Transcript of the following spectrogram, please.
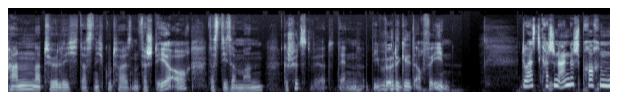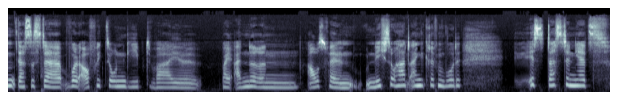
kann natürlich das nicht gutheißen und verstehe auch, dass dieser Mann geschützt wird, denn die Würde gilt auch für ihn. Du hast gerade schon angesprochen, dass es da wohl auch Friktionen gibt, weil bei anderen Ausfällen nicht so hart eingegriffen wurde. Ist das denn jetzt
